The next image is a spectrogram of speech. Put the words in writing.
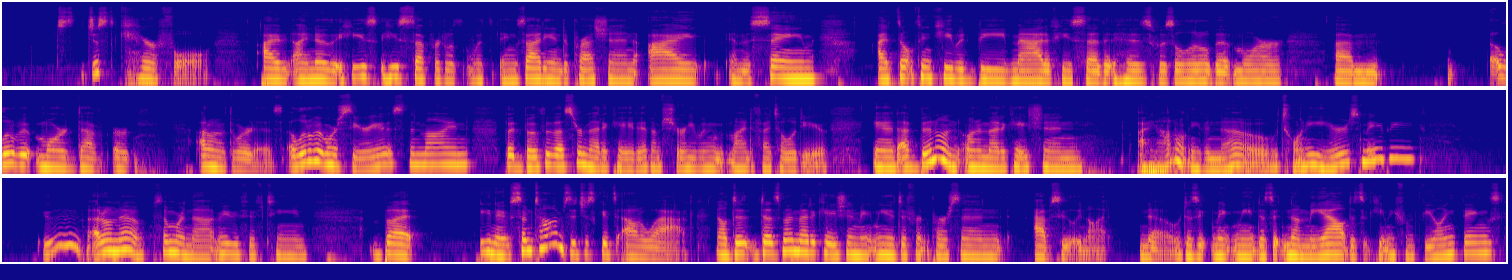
just careful. I, I know that he's he's suffered with, with anxiety and depression. I am the same. I don't think he would be mad if he said that his was a little bit more, um, a little bit more div- or I don't know what the word is, a little bit more serious than mine. But both of us are medicated. I'm sure he wouldn't mind if I told you. And I've been on on a medication. I mean, I don't even know, 20 years maybe ooh, I don't know, somewhere in that, maybe 15. But, you know, sometimes it just gets out of whack. Now, do, does my medication make me a different person? Absolutely not. No. Does it make me, does it numb me out? Does it keep me from feeling things?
